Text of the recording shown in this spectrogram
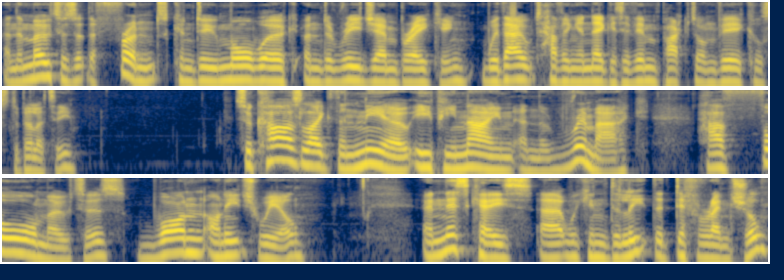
and the motors at the front can do more work under regen braking without having a negative impact on vehicle stability. So, cars like the NIO EP9 and the Rimac have four motors, one on each wheel. In this case, uh, we can delete the differential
